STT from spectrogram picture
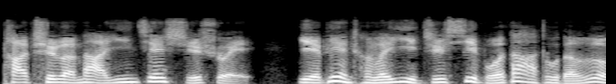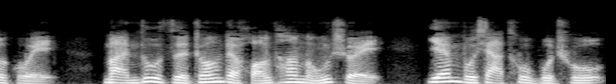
他吃了那阴间食水，也变成了一只细脖大肚的恶鬼，满肚子装着黄汤浓水，咽不下吐不出。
